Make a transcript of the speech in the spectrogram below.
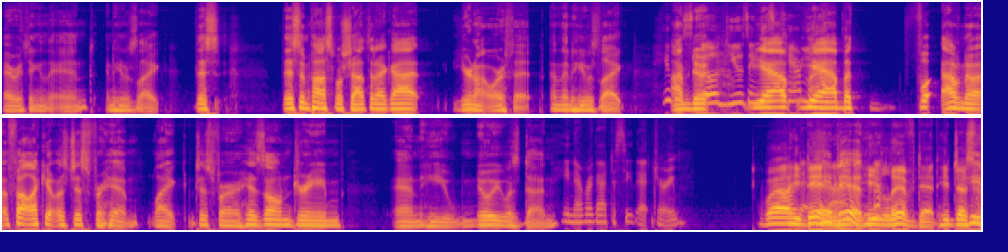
everything in the end, and he was like, "This this impossible shot that I got, you're not worth it." And then he was like, he was I'm doing- still using "Yeah, camera. yeah, but I don't know. It felt like it was just for him, like just for his own dream, and he knew he was done. He never got to see that dream. Well, he did. He did. He, lived it. He just He,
